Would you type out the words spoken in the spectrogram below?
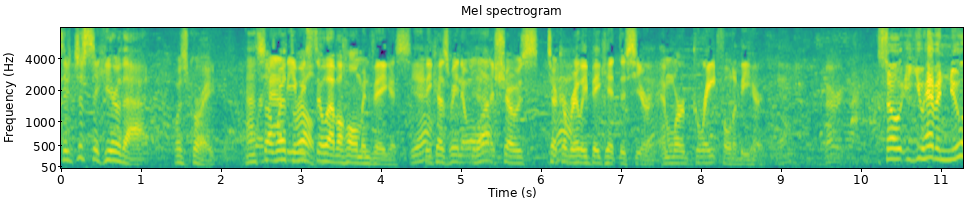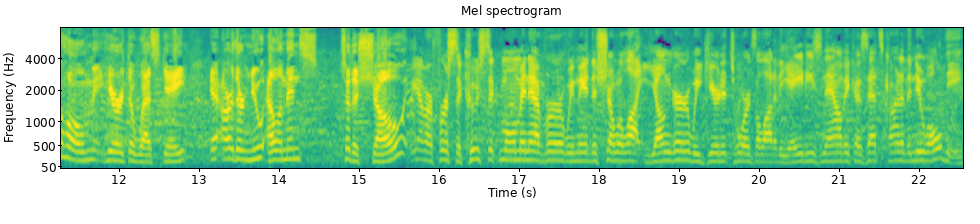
to just to hear that was great. And We're so happy we're thrilled. we still have a home in Vegas Yeah. because we know a Yeah. lot of shows took Yeah. a really big hit this year, and we're grateful to be here. Very. So you have a new home here at the Westgate. Eh, are there new elements to the show? We have our first acoustic moment ever. We made the show a lot younger. We geared it towards a lot of the 80s now because that's kind of the new oldie.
